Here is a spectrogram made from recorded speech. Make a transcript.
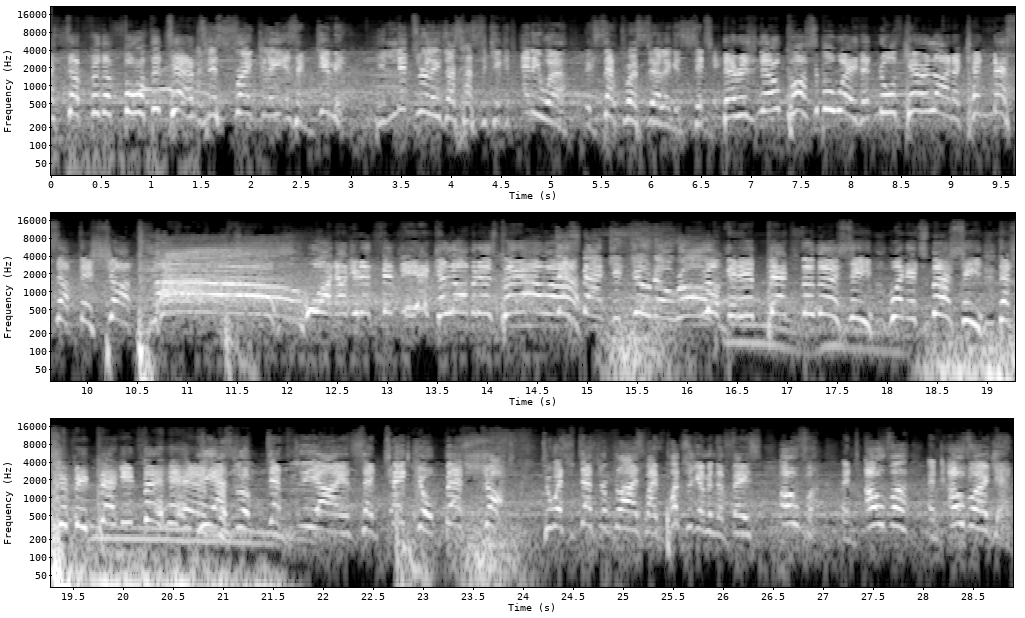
Sets up for the fourth attempt. And this, frankly, is a gimme. He literally just has to kick it anywhere except where Sterling is sitting. There is no possible way that North Carolina can mess up this shot. Oh! 158 kilometers per hour! This man can do no wrong! Look at him beg for mercy when it's mercy that should be begging for him. He has looked death in the eye and said, take your best shot! To which Death replies by punching him in the face over and over and over again.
